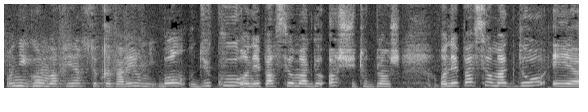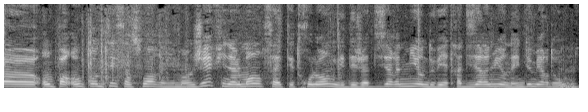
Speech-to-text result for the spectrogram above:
on y go, on va finir de se préparer, on y go. Bon, du coup, on est passé au McDo. Oh, je suis toute blanche. On est passé au McDo et euh, on, on comptait s'asseoir et manger. Finalement, ça a été trop long. Il est déjà 10h30, on devait être à 10h30, on a une demi-heure de route.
